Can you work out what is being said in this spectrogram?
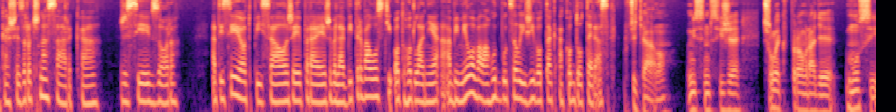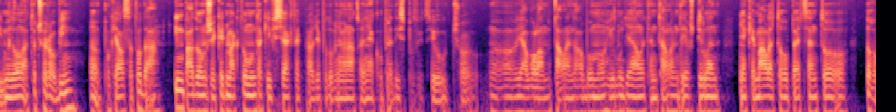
nejaká 6-ročná Sárka, že si jej vzor. A ty si jej odpísal, že je praješ veľa vytrvalosti, odhodlania a aby milovala hudbu celý život tak ako doteraz. Určite áno. Myslím si, že človek v prvom rade musí milovať to, čo robí, e, pokiaľ sa to dá. Tým pádom, že keď má k tomu taký vzťah, tak pravdepodobne má na to aj nejakú predispozíciu, čo e, ja volám talent, alebo mnohí ľudia, ale ten talent je vždy len nejaké malé toho percento toho.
